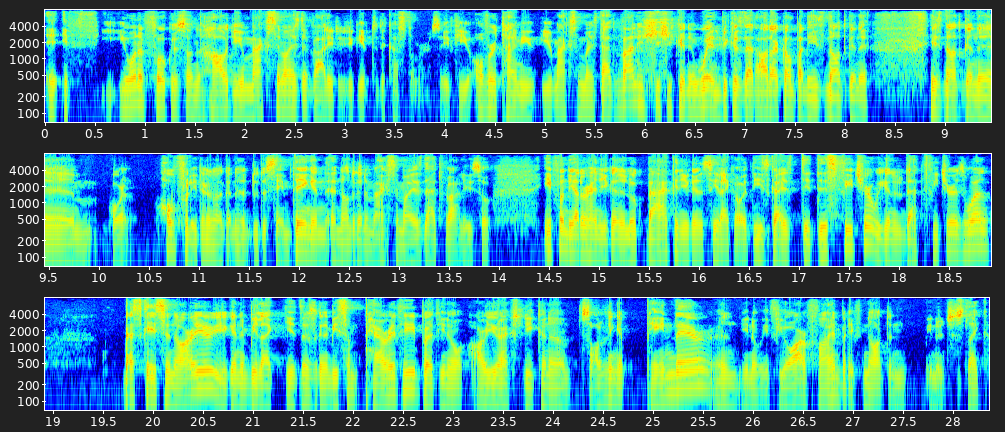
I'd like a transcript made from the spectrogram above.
If you want to focus on how do you maximize the value that you give to the customer. So if you over time you, you maximize that value, you're going to win because that other company is not going to is not going to or hopefully they're not going to do the same thing and, and not going to maximize that value. So if on the other hand you're going to look back and you're going to see like oh these guys did this feature, we're going to do that feature as well. Best case scenario, you're going to be like there's going to be some parity, but you know are you actually kind of solving a pain there? And you know if you are, fine. But if not, then you know just like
